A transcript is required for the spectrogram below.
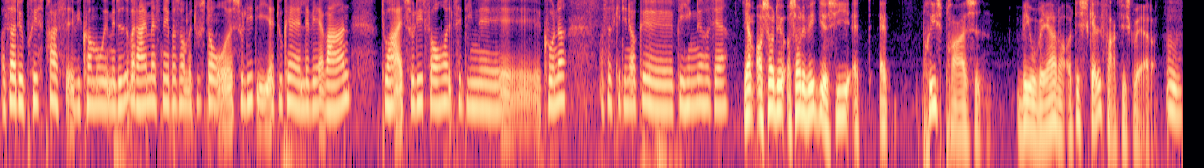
Og så er det jo prispres, øh, vi kommer ud med. Det hedder dig, Mads Neppers, om at du står øh, solidt i, at du kan levere varen. Du har et solidt forhold til dine øh, kunder, og så skal de nok øh, blive hængende hos jer. Ja, og så er det, og så er det vigtigt at sige, at, at prispresset vil jo være der, og det skal faktisk være der. Mm.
